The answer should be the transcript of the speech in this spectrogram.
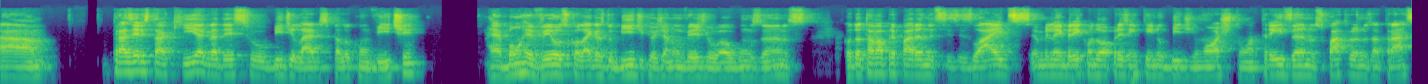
Uh, prazer estar aqui. Agradeço o BID Labs pelo convite. É bom rever os colegas do BID, que eu já não vejo há alguns anos. Quando eu estava preparando esses slides, eu me lembrei quando eu apresentei no BID em Washington há três anos, quatro anos atrás.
